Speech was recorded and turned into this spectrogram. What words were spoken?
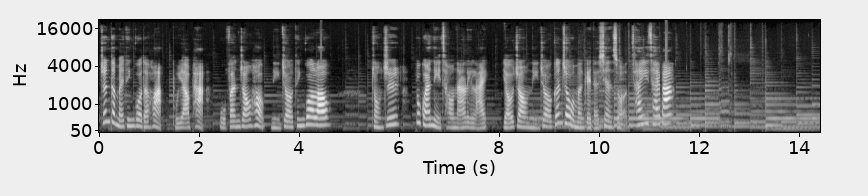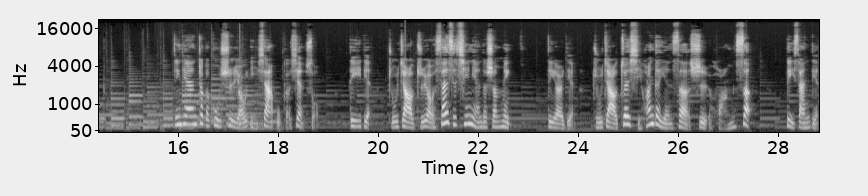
真的没听过的话，不要怕，五分钟后你就听过喽。总之，不管你从哪里来，有种你就跟着我们给的线索猜一猜吧。今天这个故事有以下五个线索：第一点，主角只有三十七年的生命；第二点，主角最喜欢的颜色是黄色；第三点。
